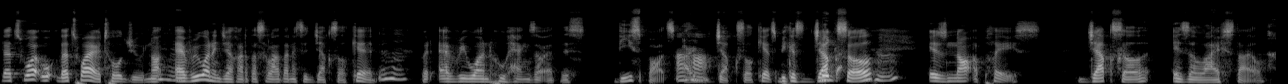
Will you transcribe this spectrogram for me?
That's what. That's why I told you. Not Mhm. everyone in Jakarta Selatan is a Jaksel kid, Mm-hmm. but everyone who hangs out at this these spots Uh-huh. are Jaksel kids because Jaksel Mhm. is not a place. Jaksel is a lifestyle.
